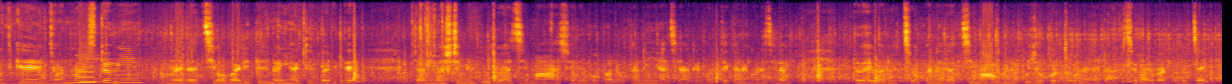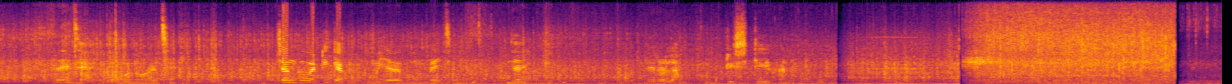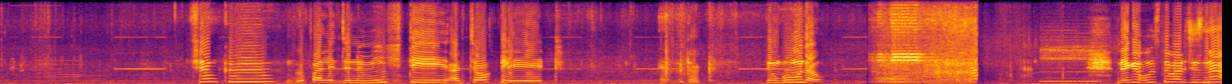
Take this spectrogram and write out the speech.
আজকে জন্মাষ্টমী, আমরা যাচ্ছি ও বাড়িতে, নৈহাটির বাড়িতে। জন্মাষ্টমীর পুজো আছে, মা আসেনি, গোপাল ওখানেই আছে, আগের বার এখানে করেছিলাম। তো এবার হচ্ছে ওখানে যাচ্ছি, মা ওখানে পুজো করবে, ওনারা ডাকছে বারবার করে, যাই। এই যে, বনু আছে। চঙ্কবাটি এখন ঘুমিয়ে যাবে, ঘুম পেয়েছে। যাই, বেরোলাম, খুব বৃষ্টি এখানে। শঙ্কু গোপালের জন্য মিষ্টি আর চকলেট থাক তুমি ঘুমো দাও। দেখে বুঝতে পারছিস না?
